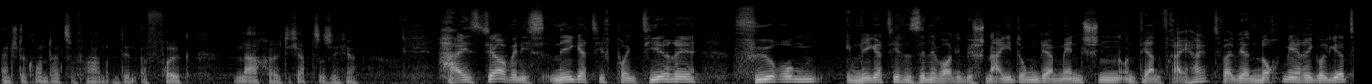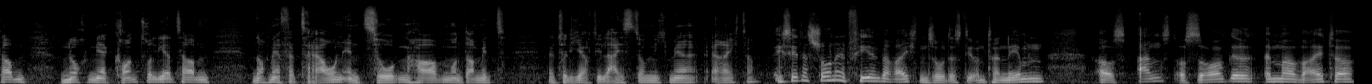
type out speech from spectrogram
ein Stück runterzufahren und den Erfolg nachhaltig abzusichern. Heißt ja, wenn ich es negativ pointiere, Führung im negativen Sinne war die Beschneidung der Menschen und deren Freiheit, weil wir noch mehr reguliert haben, noch mehr kontrolliert haben, noch mehr Vertrauen entzogen haben und damit natürlich auch die Leistung nicht mehr erreicht haben? Ich sehe das schon in vielen Bereichen so, dass die Unternehmen aus Angst, aus Sorge immer weiter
